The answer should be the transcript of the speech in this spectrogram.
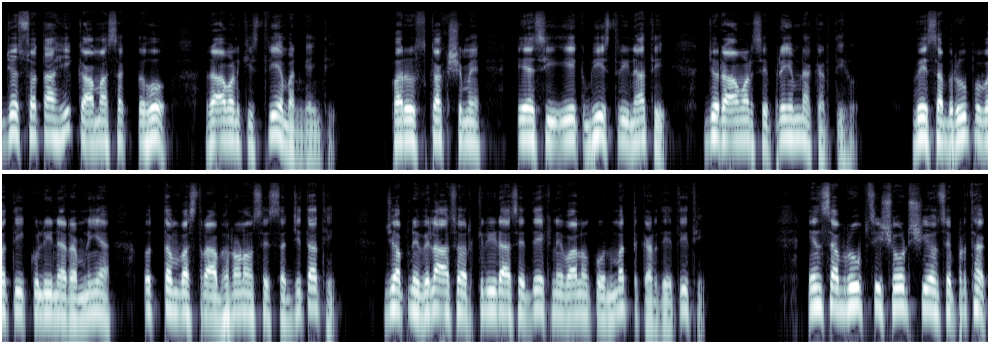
जो स्वतः ही कामासक्त हो, रावण की स्त्रियाँ बन गई थीं। पर उस कक्ष में ऐसी एक भी स्त्री न थी, जो रावण से प्रेम न करती हो। वे सब रूपवती कुलीना रमणियाँ, उत्तम वस्त्राभरणों से सज्जिता थीं, जो अपने विलास और क्रीड़ा से देखने वालों को उन्मत्त कर देती थी। इन सब रूप सी षोडशियों से पृथक,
